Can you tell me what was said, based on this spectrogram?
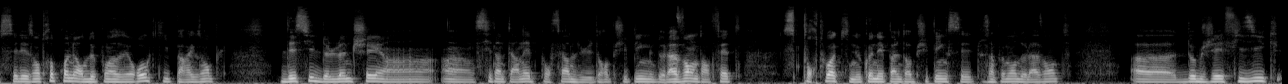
c'est les entrepreneurs 2.0 qui par exemple décide de launcher un, site internet pour faire du dropshipping, de la vente en fait, pour toi qui ne connais pas le dropshipping, c'est tout simplement de la vente euh, d'objets physiques.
